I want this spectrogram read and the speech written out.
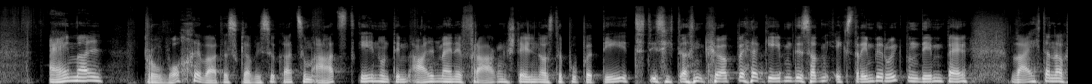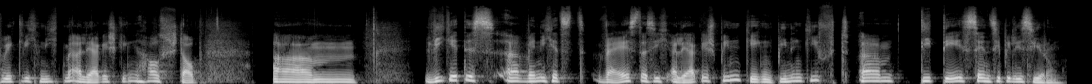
einmal pro Woche war das, glaube ich, sogar zum Arzt gehen und dem all meine Fragen stellen aus der Pubertät, die sich da im Körper ergeben. Das hat mich extrem beruhigt und nebenbei war ich dann auch wirklich nicht mehr allergisch gegen Hausstaub. Ähm, wie geht es, äh, wenn ich jetzt weiß, dass ich allergisch bin gegen Bienengift, ähm, die Desensibilisierung?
